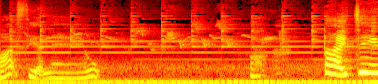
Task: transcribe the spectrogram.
มะเสียแล้วตายจริง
